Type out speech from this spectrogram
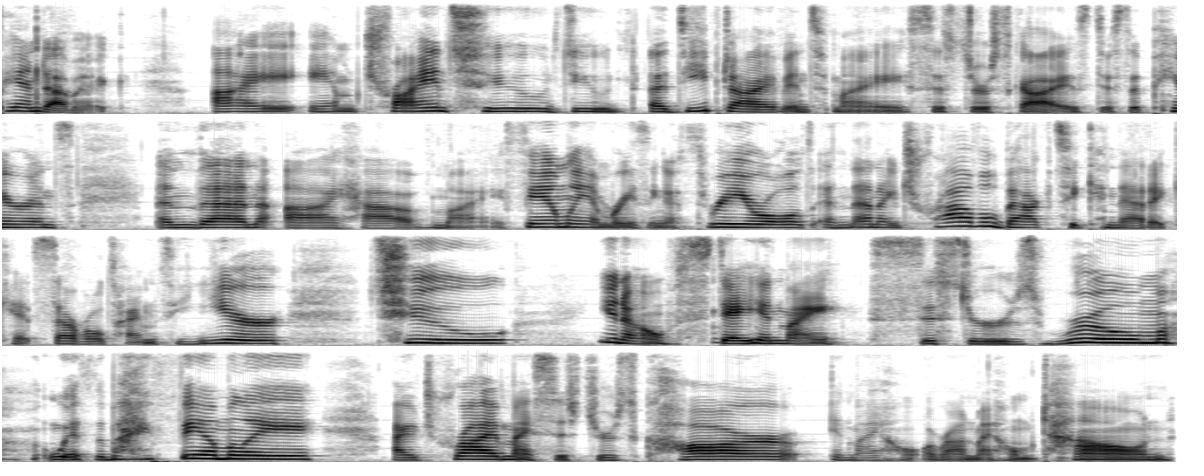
pandemic. I am trying to do a deep dive into my sister Skye's disappearance. And then I have my family. I'm raising a three year old. And then I travel back to Connecticut several times a year to, you know, stay in my sister's room with my family. I drive my sister's car in my around my hometown.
